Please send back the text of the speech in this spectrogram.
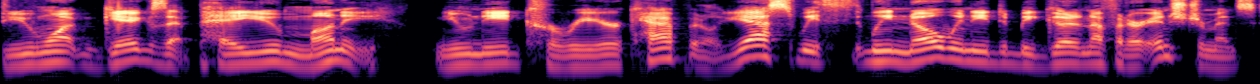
If you want gigs that pay you money, you need career capital. Yes, we th- we know we need to be good enough at our instruments,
